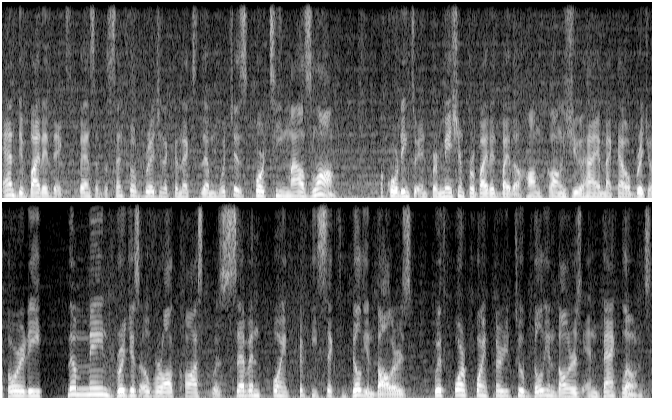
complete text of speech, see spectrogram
and divided the expense of the central bridge that connects them, which is 14 miles long. According to information provided by the Hong Kong Zhuhai Macau Bridge Authority, the main bridge's overall cost was $7.56 billion, with $4.32 billion in bank loans.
